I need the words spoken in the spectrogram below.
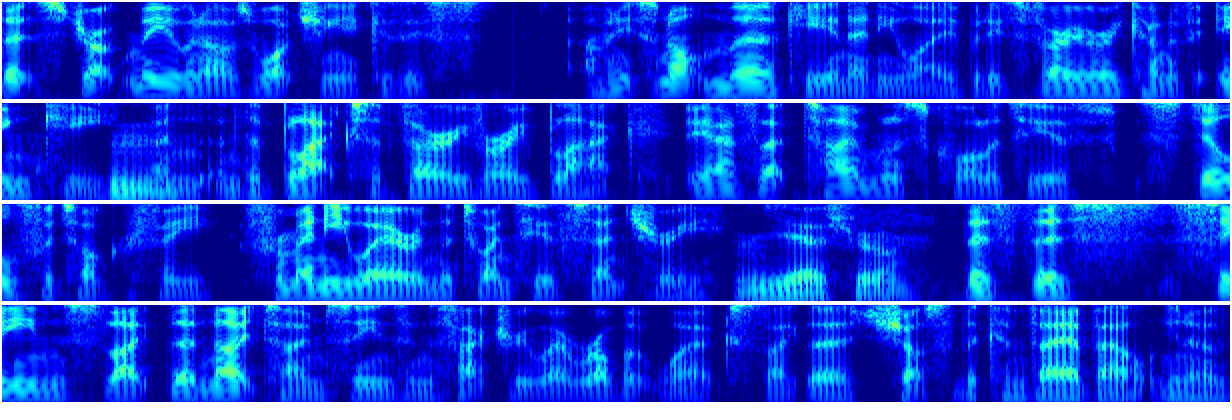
that struck me when I was watching it because it's I mean, it's not murky in any way, but it's very, very kind of inky, Hmm. and, and the blacks are very, very black. It has that timeless quality of still photography from anywhere in the 20th century. Yeah, sure. There's there's scenes like the nighttime scenes in the factory where Robert works, like the shots of the conveyor belt. You know,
